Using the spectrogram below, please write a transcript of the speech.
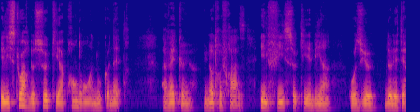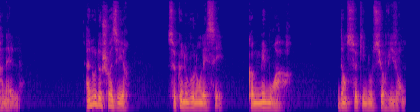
et l'histoire de ceux qui apprendront à nous connaître, avec une autre phrase, il fit ce qui est bien aux yeux de l'Éternel. À nous de choisir ce que nous voulons laisser comme mémoire dans ceux qui nous survivront.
